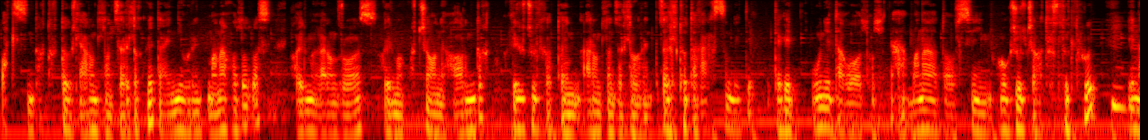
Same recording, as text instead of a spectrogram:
баталсан доктортой хөгжлийн 17 зорилго гэдэг. Энэний хүрээнд манайх бол бас 2016-аас 2030 оны хоорондох хэрэгжүүлэх одоо энэ 17 зорилго хүрээнд зорилтуудаа гаргасан байдаг. Тэгээд үүний дагуу бол манай одоо улсын хөгжүүлж байгаа төсөл хөтөлбөрүүд энэ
